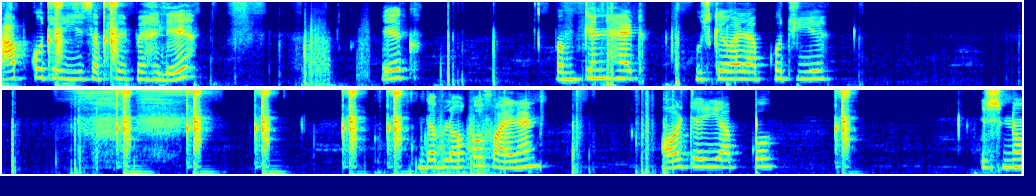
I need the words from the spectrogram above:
आपको चाहिए सबसे पहले एक पंपकिन हेड उसके बाद आपको चाहिए द ब्लॉक ऑफ़ आयरन और चाहिए आपको स्नो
